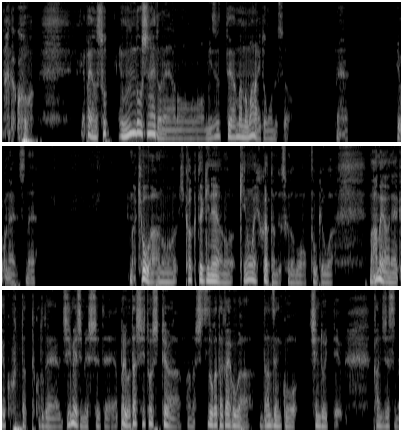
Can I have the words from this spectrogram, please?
なんかこう、やっぱりあのそ運動しないとね、あの水ってあんま飲まないと思うんですよ。ね。よくないですね。まあ今日はあの、比較的ね、あの、気温は低かったんですけども、東京は。まあ雨がね、結構降ったってことで、ジメジメしてて、やっぱり私としては、あの湿度が高い方が断然こう、しんどいっていう感じですね。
